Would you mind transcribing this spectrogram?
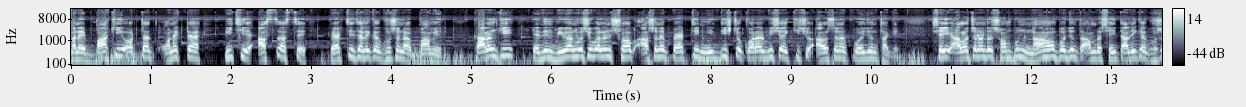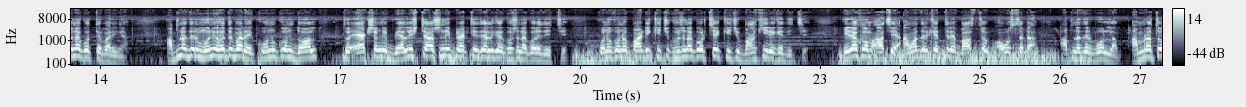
মানে বাকি অর্থাৎ অনেকটা পিছিয়ে আস্তে আস্তে প্রার্থী তালিকা ঘোষণা বামের। কারণ কি? এদিন বিমান বসু বলেন, সব আসনে প্রার্থী নির্দিষ্ট করার বিষয়ে কিছু আলোচনার প্রয়োজন থাকে। সেই আলোচনাটা সম্পূর্ণ না হওয়া পর্যন্ত আমরা সেই তালিকা ঘোষণা করতে পারি না। আপনাদের মনে হতে পারে কোন কোন দল তো একসঙ্গে বিয়াল্লিশটা আসনেই প্রার্থী তালিকা ঘোষণা করে দিচ্ছে। কোনো কোনো পার্টি কিছু ঘোষণা করছে, কিছু বাঁকি রেখে দিচ্ছে। এরকম আছে আমাদের ক্ষেত্রে বাস্তব অবস্থাটা আপনাদের বললাম। আমরা তো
